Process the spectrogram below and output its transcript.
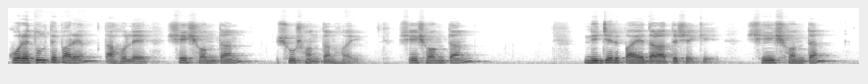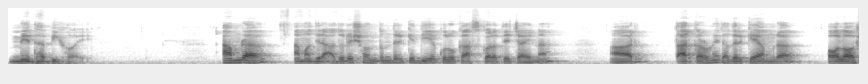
করে তুলতে পারেন, তাহলে সেই সন্তান সুসন্তান হয়। সেই সন্তান নিজের পায়ে দাঁড়াতে শেখে। সেই সন্তান মেধাবী হয়। আমরা আমাদের আদরের সন্তানদেরকে দিয়ে কোনো কাজ করাতে চাই না আর তার কারণে তাদেরকে আমরা অলস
